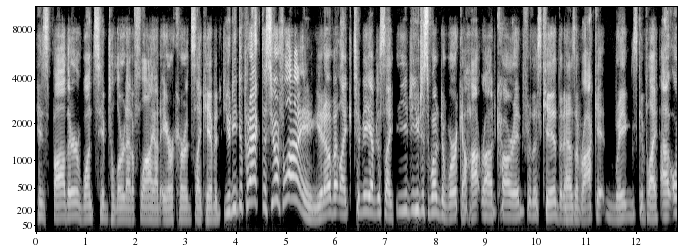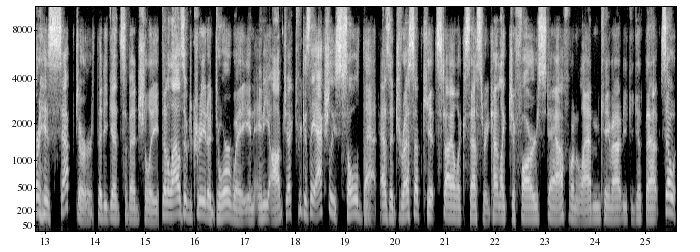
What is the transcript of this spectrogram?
His father wants him to learn how to fly on air currents like him and you need to practice your flying you know? But like to me i'm just like you, you just wanted to work a hot rod car in for this kid that has a rocket and wings can fly uh, or his scepter that he gets eventually that allows him to create a doorway in any object because they actually sold that as a dress up kit style accessory, kind of like Jafar's staff when Aladdin came out. You could get that. So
